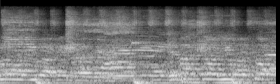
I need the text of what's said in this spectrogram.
you up, If I throw you up,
